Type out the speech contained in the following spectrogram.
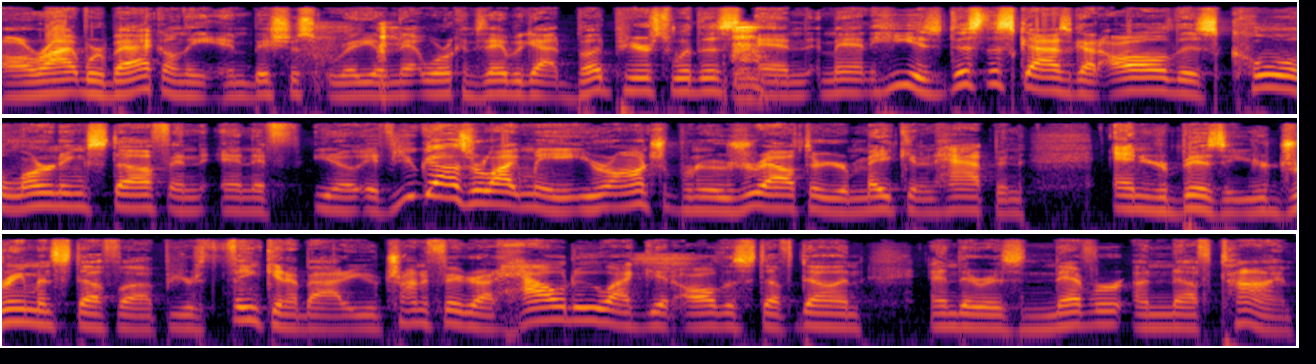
All right, we're back on the Ambitious Radio Network, and today we got Bud Pierce with us. And man, he is this this guy's got all this cool learning stuff. And and if you know if you guys are like me, you're entrepreneurs, you're out there, you're making it happen, and you're busy, you're dreaming stuff up, you're thinking about it, you're trying to figure out how do I get all this stuff done, and there is never enough time.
